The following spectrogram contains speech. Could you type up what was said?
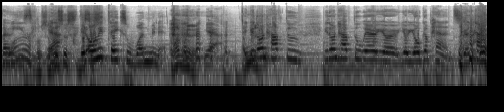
Very Wonderful. easy. So yeah. this is- it this only takes one minute. One minute. Yeah, and you don't have to. You don't have to wear your, your yoga pants. Your tight,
